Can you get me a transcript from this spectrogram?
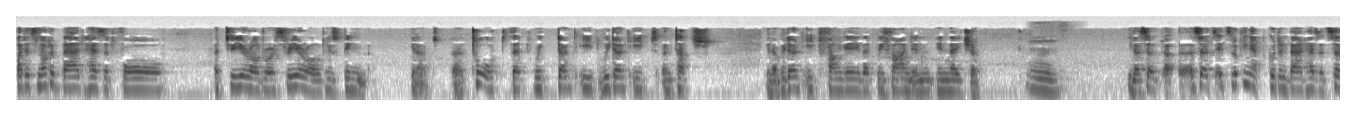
but it's not a bad hazard for a two-year-old or a three-year-old who's been, you know, uh, taught that we don't eat, we don't eat and touch, you know, we don't eat fungi that we find in in nature. Mm you know, so uh, so it's, it's looking at good and bad hazards. So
